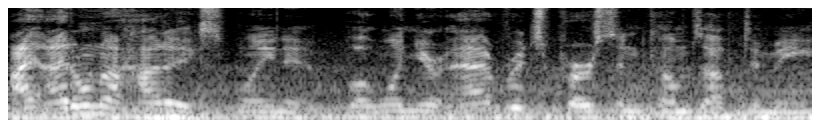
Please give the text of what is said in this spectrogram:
I, I don't know how to explain it, but when your average person comes up to me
